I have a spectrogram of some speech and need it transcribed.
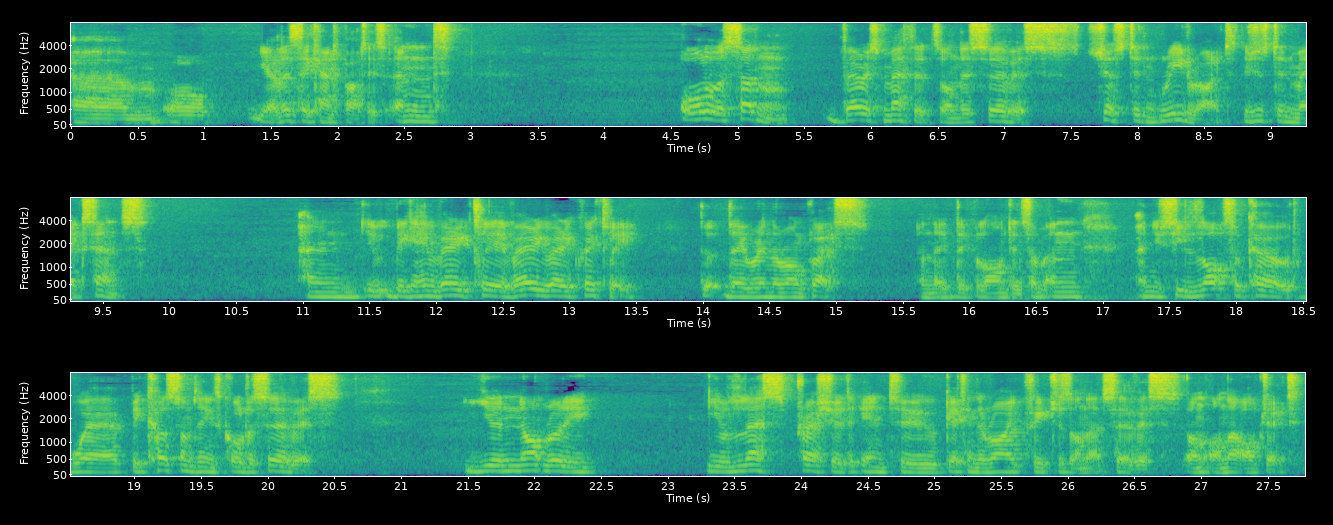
um, or yeah, let's say counterparties, and all of a sudden, various methods on this service just didn't read right. They just didn't make sense, and it became very clear very very quickly that they were in the wrong place and they, they belonged in some and and you see lots of code where because something is called a service you're not really you're less pressured into getting the right features on that service on, on that object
